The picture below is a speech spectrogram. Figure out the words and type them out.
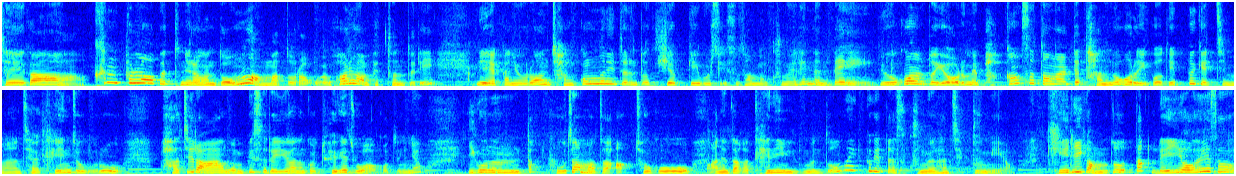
제가 큰 flower 패턴이랑은 너무 안 맞더라고요. 화려한 패턴들이. 근데 약간 이런 잔꽃 무늬들은 또 귀엽게 입을 수 있어서 한번 구매를 했는데 이거는 또 여름에 바캉스 떠날 때 단독으로 입어도 예쁘겠지만 제가 개인적으로 바지랑 원피스 layer하는 걸 되게 좋아하거든요. 이거는 딱 보자마자 아 저거 안에다가 데님 입으면 너무 예쁘겠다 해서 구매를 한 제품이에요. 길이감도 딱 layer해서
